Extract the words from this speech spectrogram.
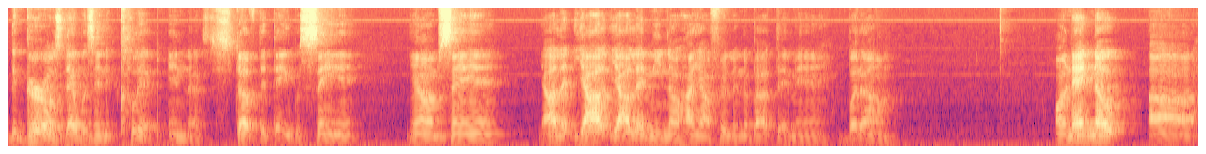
the girls that was in the clip and the stuff that they was saying. You know what I'm saying? Y'all let y'all y'all let me know how y'all feeling about that, man. But um on that note, uh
